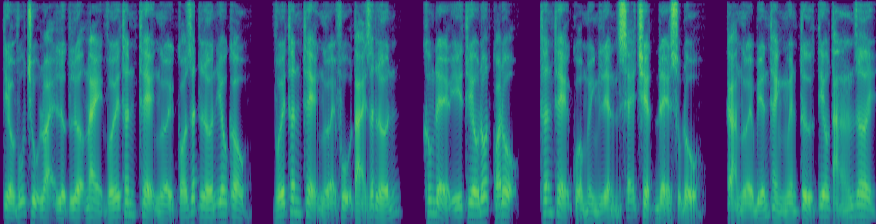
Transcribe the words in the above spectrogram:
Tiểu vũ trụ loại lực lượng này với thân thể người có rất lớn yêu cầu, với thân thể người phụ tải rất lớn, không để ý thiêu đốt quá độ, thân thể của mình liền sẽ triệt để sụp đổ, cả người biến thành nguyên tử tiêu tán rơi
